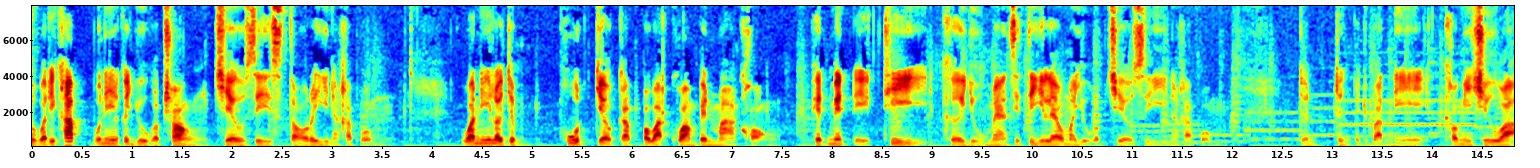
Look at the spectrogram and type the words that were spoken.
สวัสดีครับ วันนี้เราก็อยู่กับช่อง Chelsea Story นะครับผม วันนี้เราจะพูดเกี่ยวกับประวัติความเป็นมาของเพชรเม็ดเอกที่เคยอยู่แมนซิตี้แล้วมาอยู่กับเชลซีนะครับผม จนถึงปัจจุบันนี้เขามีชื่อว่า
